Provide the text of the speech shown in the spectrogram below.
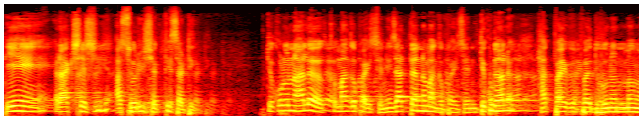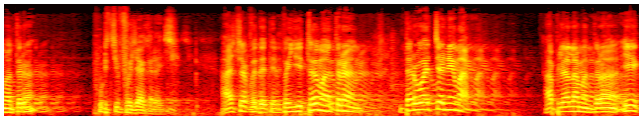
ते राक्षसी आसुरी शक्तीसाठी. तिकडून आलं का मागं पाहिजे नाही. जाताना मागं पाहिजे आणि तिकडून आलं हातपाय बिपाय धुवून आणि मग मात्र पुढची पूजा करायची. अशा पद्धतीने. पण इथं मात्र दरवाजच्या नियमात आपल्याला मात्र एक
